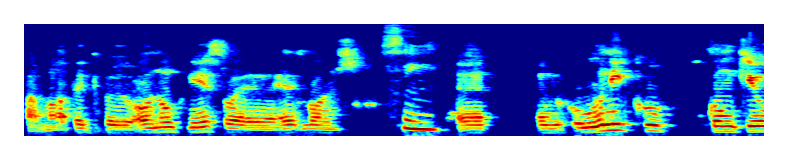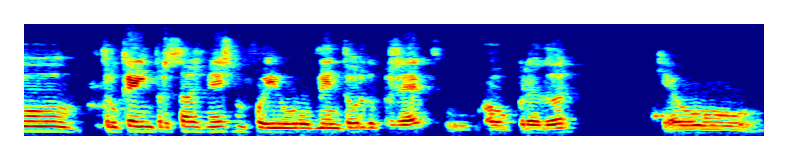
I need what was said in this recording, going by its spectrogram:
pá, malta que ou não conheço ou é, é de longe. Sim. o único com que eu troquei impressões mesmo foi o mentor do projeto, o, o curador, que é o,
